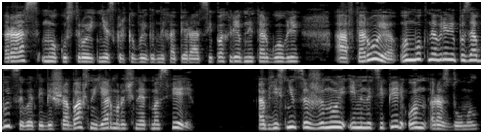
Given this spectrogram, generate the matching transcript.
Раз мог устроить несколько выгодных операций по хлебной торговле, а второе он мог на время позабыться в этой бесшабашной ярмарочной атмосфере. Объясниться с женой именно теперь он раздумал,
